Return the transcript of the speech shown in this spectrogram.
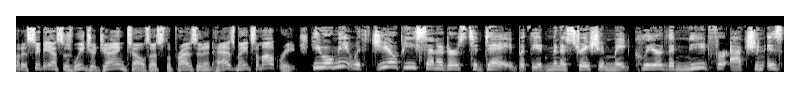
But as CBS's Weijia Jiang tells us, the president has made some outreach. He will meet with GOP senators today, but the administration made clear the need for action is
